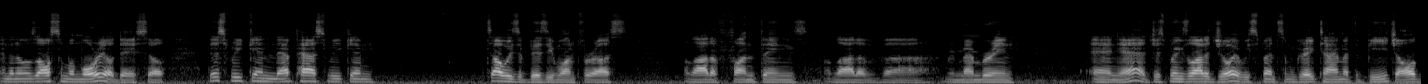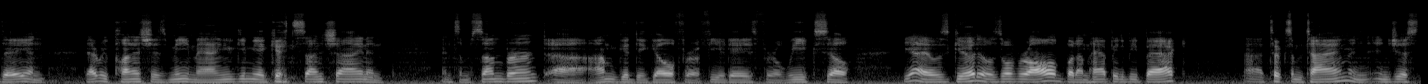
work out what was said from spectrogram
and then it was also Memorial Day. So this weekend, that past weekend, it's always a busy one for us. A lot of fun things, a lot of uh, remembering, and yeah, it just brings a lot of joy. We spent some great time at the beach all day, and that replenishes me, man. You give me a good sunshine and and some sunburnt, uh, I'm good to go for a few days, for a week. So yeah, it was good. It was overall, but I'm happy to be back uh, took some time and, and just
